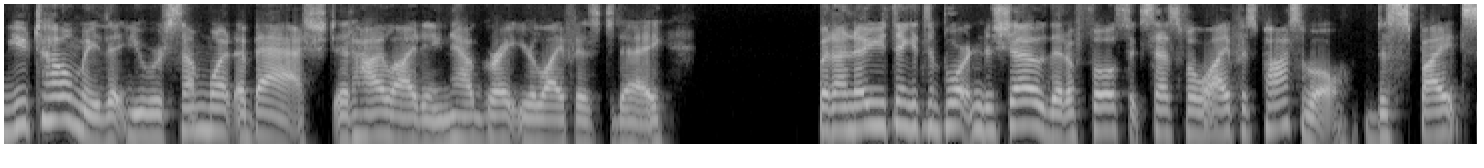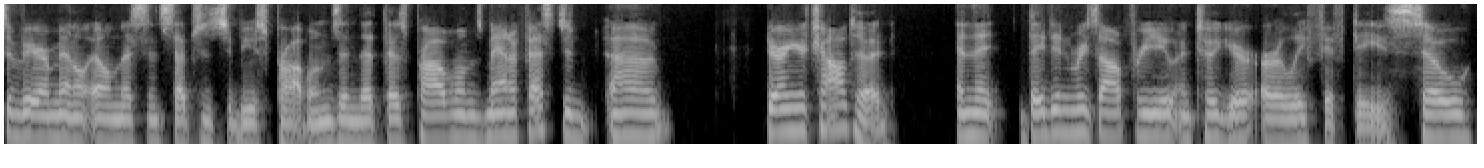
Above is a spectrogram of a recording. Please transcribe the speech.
you told me that you were somewhat abashed at highlighting how great your life is today. But I know you think it's important to show that a full, successful life is possible despite severe mental illness and substance abuse problems, and that those problems manifested uh, during your childhood and that they didn't resolve for you until your early 50s. So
